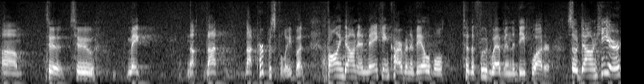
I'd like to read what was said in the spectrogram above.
um, to, to make, not, not, not purposefully, but falling down and making carbon available to the food web in the deep water. So down here,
